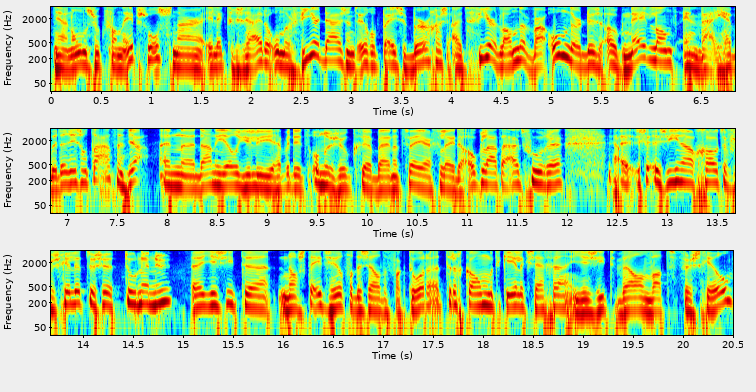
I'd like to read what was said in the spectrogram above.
Ja, een onderzoek van Ipsos naar elektrisch rijden onder 4000 Europese burgers uit vier landen, waaronder dus ook Nederland. En wij hebben de resultaten. Ja, en eh, Daniel, jullie hebben dit onderzoek eh, bijna twee jaar geleden ook laten uitvoeren. Ja. Eh, zie je nou grote verschillen tussen toen en nu? Eh, je ziet eh, nog steeds heel veel dezelfde factoren terugkomen, moet ik eerlijk zeggen. Je ziet wel wat verschil.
